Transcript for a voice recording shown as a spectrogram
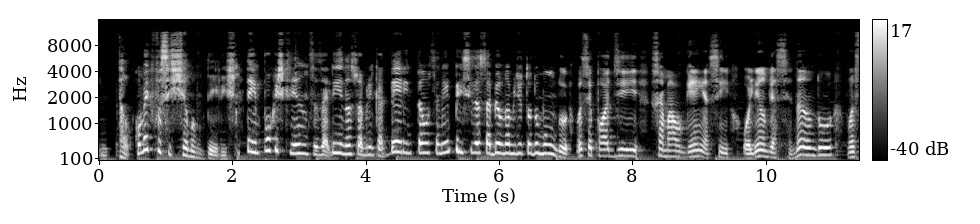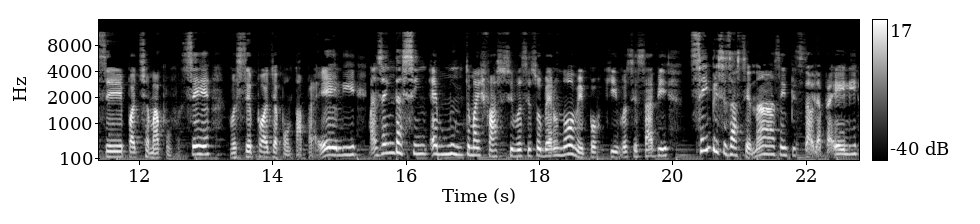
Então, como é que você chama um deles? Tem poucas crianças ali na sua brincadeira, então você nem precisa saber o nome de todo mundo. Você pode chamar alguém assim, olhando e acenando, você pode chamar por você, você pode apontar para ele, mas ainda assim é muito mais fácil se você souber o nome, porque você sabe sem precisar acenar, sem precisar olhar para ele,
